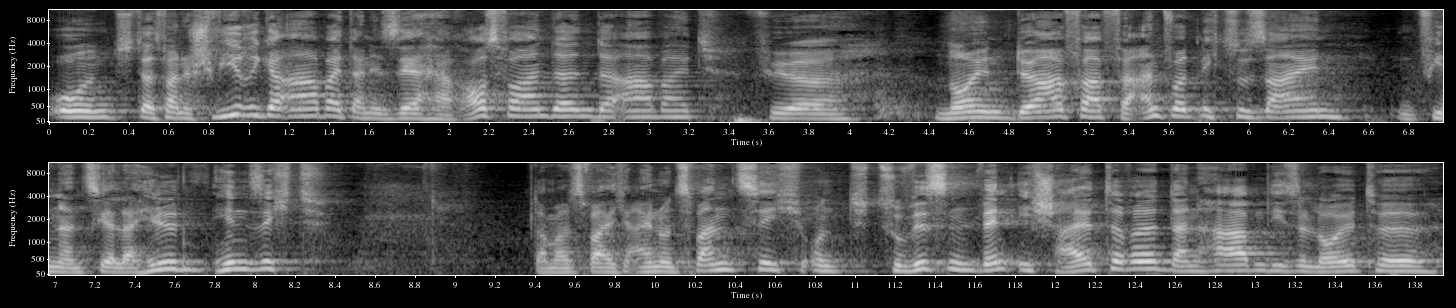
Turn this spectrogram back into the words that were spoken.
Und das war eine schwierige Arbeit, eine sehr herausfordernde Arbeit, für neun Dörfer verantwortlich zu sein, in finanzieller Hinsicht. Damals war ich 21 und zu wissen, wenn ich scheitere, dann haben diese Leute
